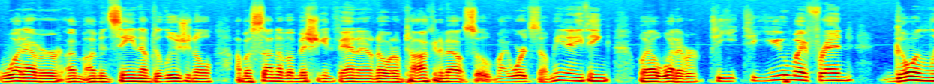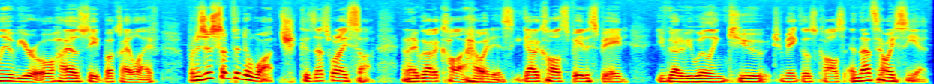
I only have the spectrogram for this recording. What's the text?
whatever. I'm, I'm insane. I'm delusional. I'm a son of a Michigan fan. I don't know what I'm talking about, so my words don't mean anything. Well, whatever. To, to you, my friend, go and live your Ohio State Buckeye life. But it's just something to watch because that's what I saw, and I've got to call it how it is. You got to call a spade a spade. You've got to be willing to to make those calls, and that's how I see it.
